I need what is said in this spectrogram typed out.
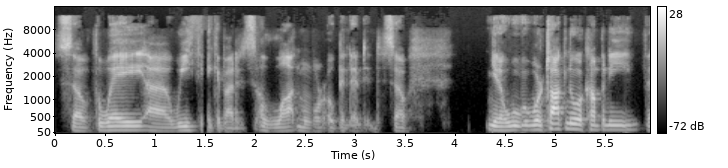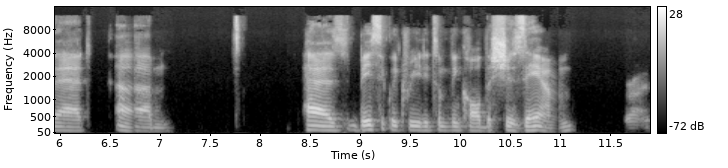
So the way uh, we think about it is a lot more open ended. So, you know, we're talking to a company that um, has basically created something called the Shazam right.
